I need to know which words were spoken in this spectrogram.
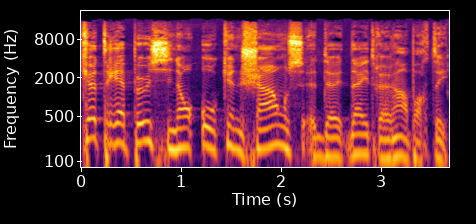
que très peu, sinon aucune chance d'être remporté.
